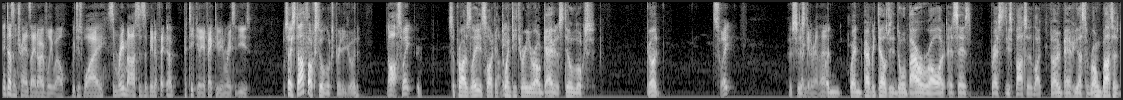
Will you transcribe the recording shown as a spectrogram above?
it doesn't translate overly well, which is why some remasters have been effect- uh, particularly effective in recent years. so Star Fox still looks pretty good. Oh, sweet! Surprisingly, it's like a 23 year old game and it still looks good. Sweet. It's I just can get around that. when when Peppy tells me to do a barrel roll, it says press this button. Like, no, Peppy, that's the wrong button.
